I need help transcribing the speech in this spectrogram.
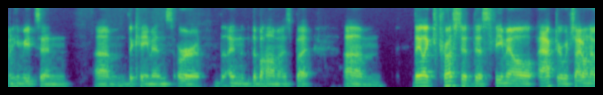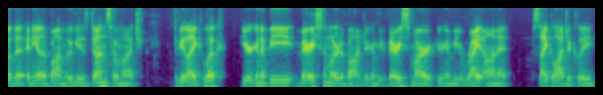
he meets in um the Caymans or in the Bahamas, but um they like trusted this female actor, which I don't know that any other Bond movie has done so much, to be like, look, you're going to be very similar to Bond. You're going to be very smart. You're going to be right on it psychologically,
